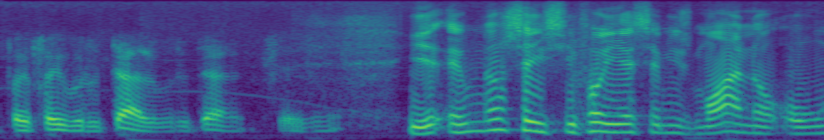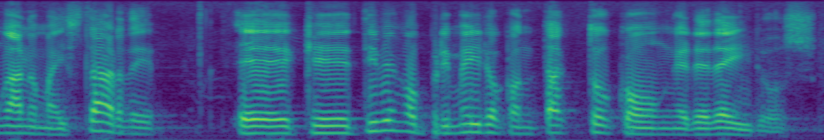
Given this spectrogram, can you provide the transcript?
foi, foi brutal, brutal. Sí, sí. E eu non sei se foi ese mismo ano ou un ano máis tarde, eh, que tiven o primeiro contacto con heredeiros.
